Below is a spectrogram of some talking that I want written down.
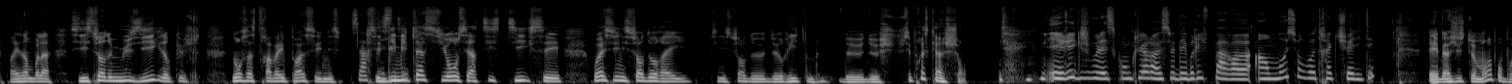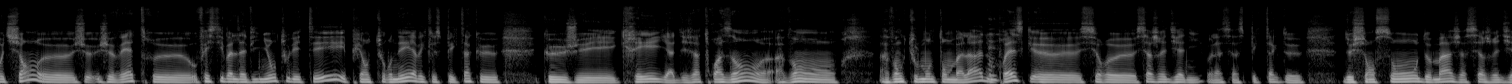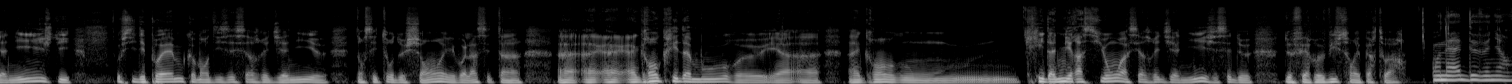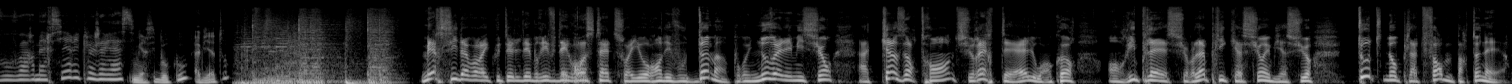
Par exemple, voilà, c'est l'histoire de musique. Donc, je- non, ça se travaille pas. C'est une, C'est c'est de artistique. l'imitation, c'est artistique. C'est ouais, c'est une histoire d'oreille. C'est une histoire de, rythme. De- c'est presque un chant. Eric, je vous laisse conclure euh, ce débrief par euh, un mot sur votre actualité. Et bien justement, à propos de chant, euh, je, je vais être euh, au Festival d'Avignon tout l'été et puis en tournée avec le spectacle que, que j'ai créé il y a déjà trois ans, avant, avant que tout le monde tombe malade, ou presque, euh, sur Serge Reggiani. Voilà, c'est un spectacle de, de chansons, d'hommage à Serge Reggiani. Je dis aussi des poèmes, comme en disait Serge Reggiani dans ses tours de chant. Et voilà, c'est un, un, un- un grand cri d'amour et un, grand cri d'admiration à Serge Reggiani. Et J'essaie de, de faire revivre son répertoire. On a hâte de venir vous voir. Merci Eric Legérias. Merci beaucoup, à bientôt. Merci d'avoir écouté le débrief des grosses têtes. Soyez au rendez-vous demain pour une nouvelle émission à 15h30 sur RTL ou encore en replay sur l'application et bien sûr toutes nos plateformes partenaires.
